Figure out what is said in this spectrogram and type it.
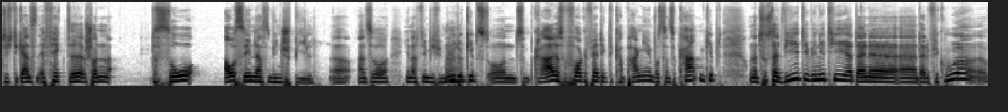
durch die ganzen Effekte schon das so aussehen lassen wie ein Spiel. Ja, also je nachdem, wie viel Mühe Mhm. du gibst und gerade so vorgefertigte Kampagnen, wo es dann so Karten gibt und dann tust du halt wie Divinity ja deine, äh, deine Figur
